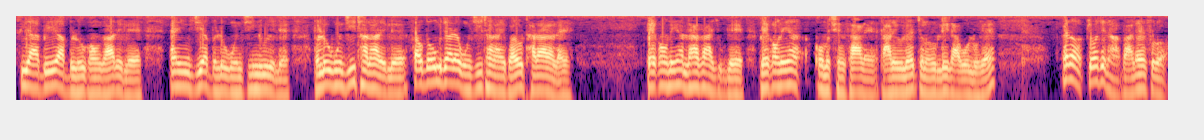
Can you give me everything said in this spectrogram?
CRPA ကဘယ်လိုကောင်သားတွေလဲ UNG ကဘယ်လိုဝင်ကြီးမျိုးတွေလဲဘယ်လိုဝင်ကြီးဌာနတွေလဲစောက်သုံးမကြတဲ့ဝင်ကြီးဌာနတွေဘာလို့ထားရတာလဲဘယ်ကောင်တွေကလာစားယူလဲဘယ်ကောင်တွေကကော်မရှင်စားလဲဒါတွေကိုလည်းကျွန်တော်တို့လေ့လာဖို့လိုတယ် အဲ့တော့ပြောချင်တာကဘာလဲဆိုတော့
